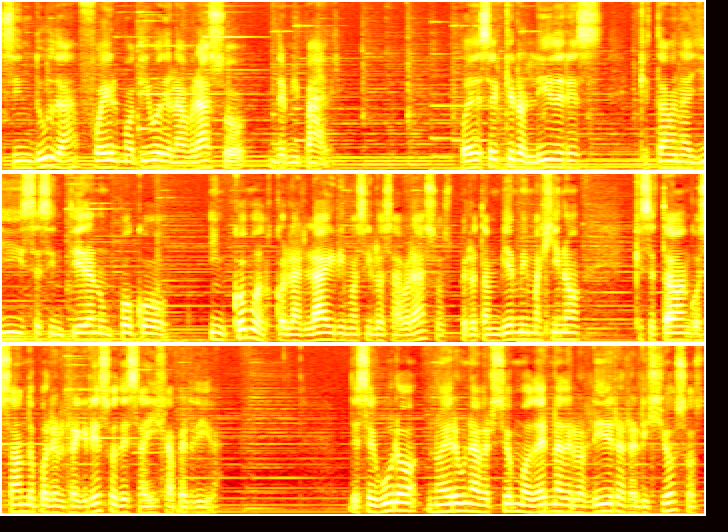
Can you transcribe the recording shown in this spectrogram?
sin duda fue el motivo del abrazo de mi padre. Puede ser que los líderes que estaban allí se sintieran un poco incómodos con las lágrimas y los abrazos, pero también me imagino que se estaban gozando por el regreso de esa hija perdida. De seguro no era una versión moderna de los líderes religiosos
